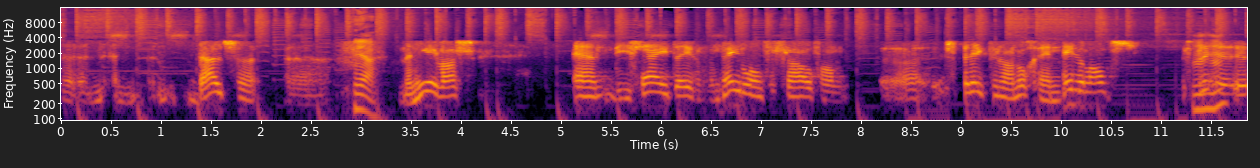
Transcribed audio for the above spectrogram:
een, een, een Duitse eh, Ja. meneer was. En die zei tegen een Nederlandse vrouw van... eh, spreekt u nou nog geen Nederlands? Mhm. eh,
